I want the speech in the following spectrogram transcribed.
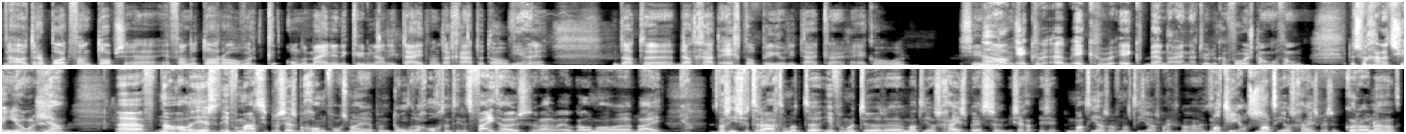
Nou, het rapport van Tops eh, en van de Tor over ondermijnende criminaliteit, want daar gaat het over, Ja. hè? Dat, dat gaat echt wel prioriteit krijgen, Echo hoor. Serieus. Nou, ik, ik, ik ben daar natuurlijk een voorstander van. Dus we gaan het zien, jongens. Ja. Eh, nou, allereerst, het informatieproces begon volgens mij op een donderdagochtend in het Feithuis. Daar waren wij ook allemaal eh, bij. Ja. Het was iets vertraagd omdat de informateur eh, Matthias Gijsbertsen... Ik zeg, is het Matthias of Matthias? Maakt het nog uit? Matthias. Matthias Gijsbertsen corona had.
